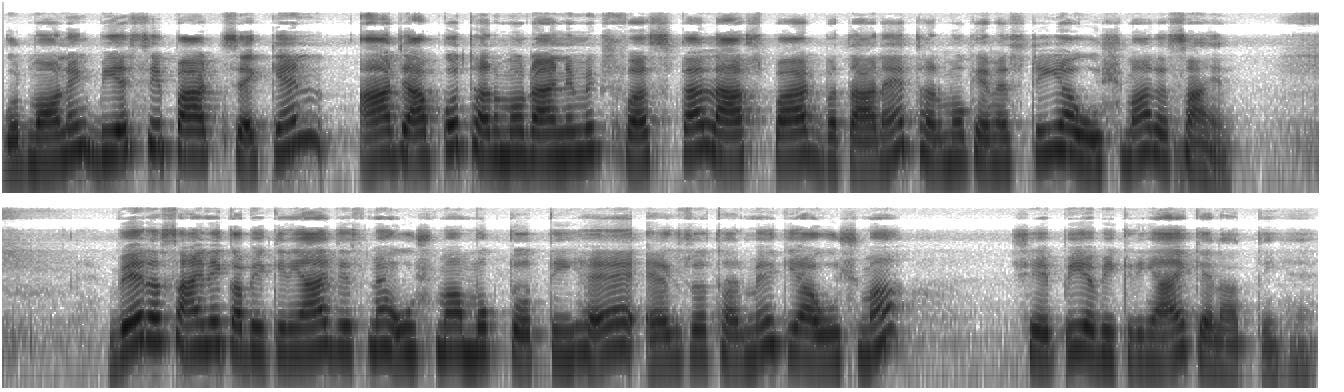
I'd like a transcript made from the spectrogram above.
Good morning BSc part second. आज आपको थर्मोडाइनमिक्स फ़र्स्ट का लास्ट पार्ट बता रहे हैं, थर्मोकेमिस्ट्री या ऊष्मा रसायन। वे रासायनिक अभिक्रियाएँ जिसमें ऊष्मा मुक्त होती है, एक्सोथर्मिक या ऊष्मा शेपी अभिक्रियाएँ कहलाती हैं।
